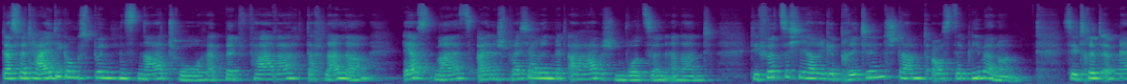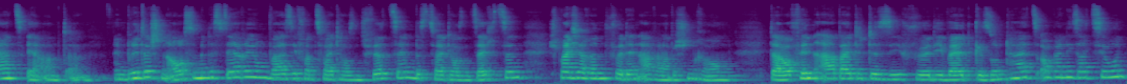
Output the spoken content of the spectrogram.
Das Verteidigungsbündnis NATO hat mit Farah Dachlala erstmals eine Sprecherin mit arabischen Wurzeln ernannt. Die 40-jährige Britin stammt aus dem Libanon. Sie tritt im März ihr Amt an. Im britischen Außenministerium war sie von 2014 bis 2016 Sprecherin für den arabischen Raum. Daraufhin arbeitete sie für die Weltgesundheitsorganisation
